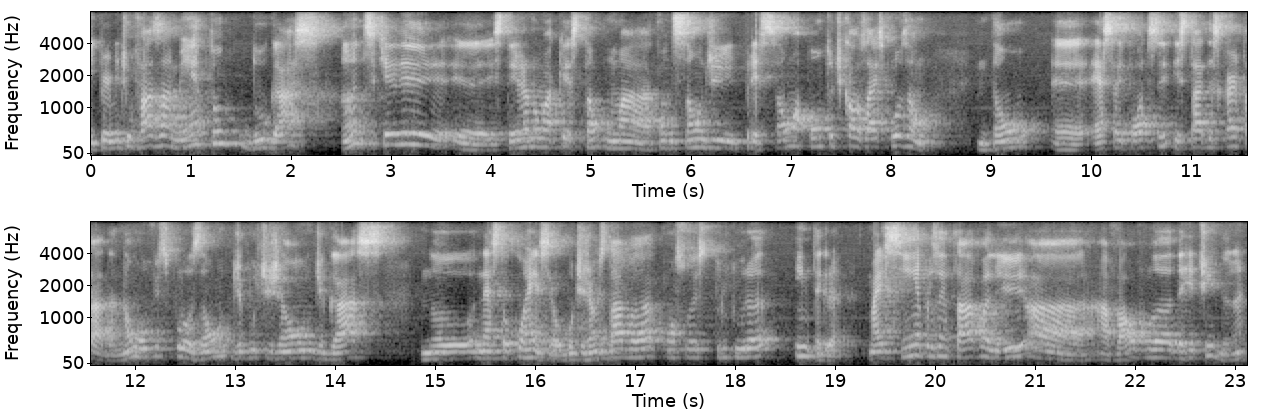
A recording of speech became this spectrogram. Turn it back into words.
e permite o vazamento do gás antes que ele eh, esteja numa questão, numa condição de pressão a ponto de causar explosão. Então, eh, essa hipótese está descartada. Não houve explosão de botijão de gás no, nesta ocorrência. O botijão estava com a sua estrutura íntegra, mas sim apresentava ali a, a válvula derretida, né?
